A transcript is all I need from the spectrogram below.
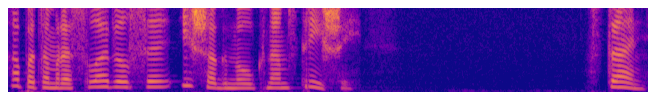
а потом расслабился и шагнул к нам с Тришей. «Встань!»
